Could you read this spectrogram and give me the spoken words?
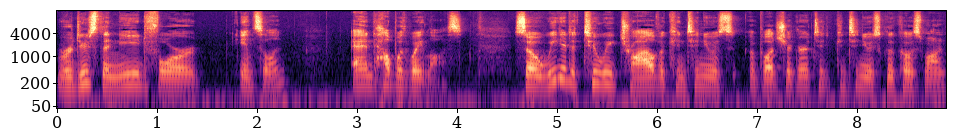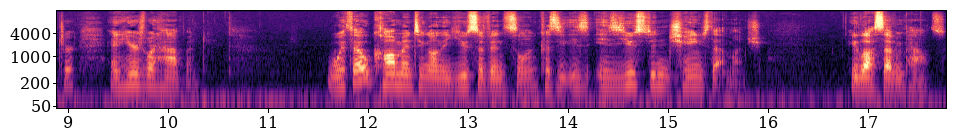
reduce the need for insulin, and help with weight loss. So we did a two-week trial of a continuous uh, blood sugar to continuous glucose monitor, and here's what happened. Without commenting on the use of insulin, because his, his use didn't change that much, he lost seven pounds.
